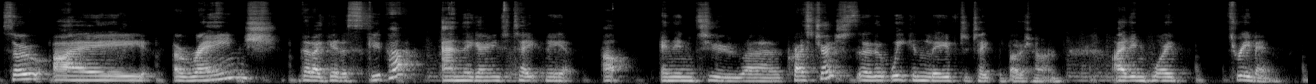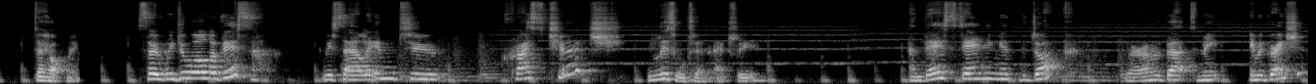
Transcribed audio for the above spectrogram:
So I arrange that I get a skipper and they're going to take me up and into uh, Christchurch so that we can leave to take the boat home. I'd employed three men to help me. So we do all of this. We sail into Christchurch, Lyttelton actually. And they're standing at the dock where I'm about to meet immigration,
